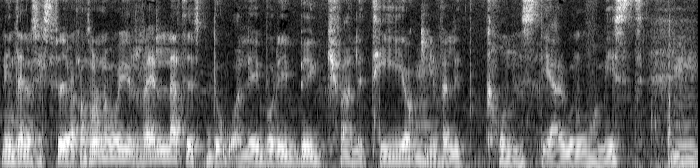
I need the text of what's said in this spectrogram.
Nintendo 64-kontrollen var ju relativt dålig, både i byggkvalitet och Mm. väldigt konstig ergonomiskt. Mm.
